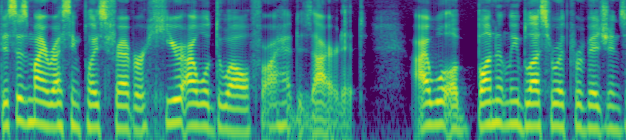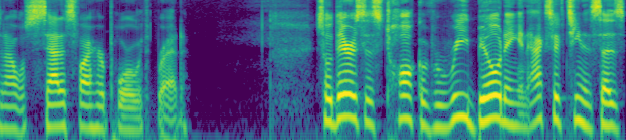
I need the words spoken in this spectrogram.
This is my resting place forever. Here I will dwell, for I have desired it. I will abundantly bless her with provisions, and I will satisfy her poor with bread. So there is this talk of rebuilding. In Acts 15, it says,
